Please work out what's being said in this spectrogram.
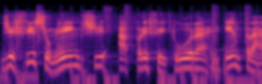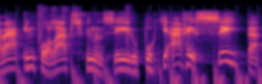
dificilmente a prefeitura entrará em colapso financeiro, porque a receita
